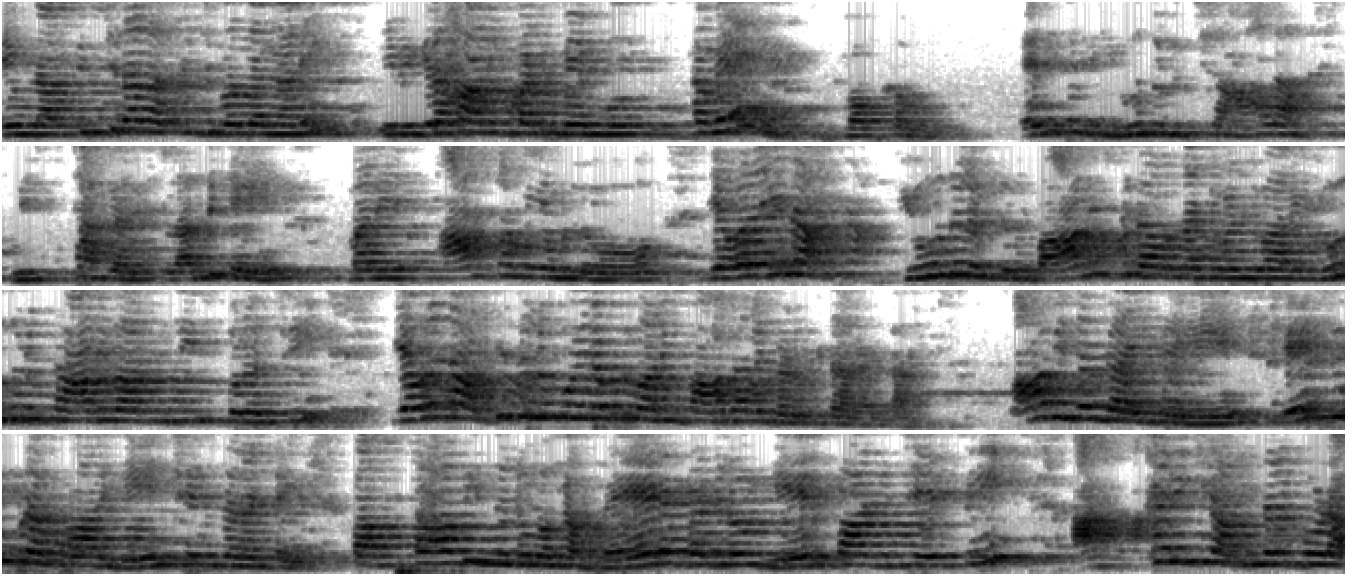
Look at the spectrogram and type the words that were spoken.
మేము నశించినా నశించిపోతాం కానీ ఈ విగ్రహానికి బట్టి మేము మొక్కమే మొక్కము. ఎందుకంటే యూదులు చాలా నిష్ఠాగరిష్ఠులు. అందుకే మరి ఆ సమయంలో ఎవరైనా యూదులకు బానిసగా ఉన్నటువంటి వారి యూదులు కాని వారిని తీసుకొని వచ్చి ఎవరైనా అతిథులు పోయినప్పుడు వారికి పాదాలు కడుగుతారంట. ఆ విధంగా అయితే యేసుప్రభు వారు ఏం చేశారంటే పస్కా విందును ఒక మేడ గదిలో ఏర్పాటు చేసి అక్కడికి అందరూ కూడా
